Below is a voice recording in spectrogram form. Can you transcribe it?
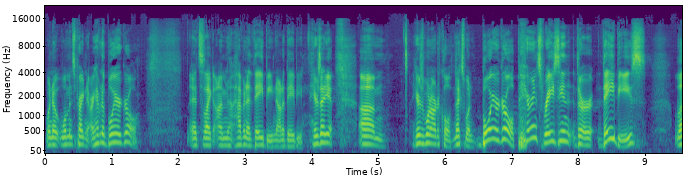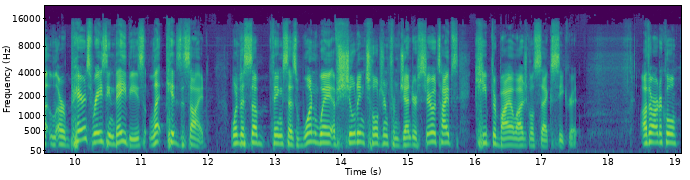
when a woman's pregnant. Are you having a boy or a girl? It's like, I'm having a baby, not a baby. Here's the idea. Um, here's one article. Next one. Boy or girl? Parents raising their babies, or parents raising babies, let kids decide. One of the sub things says one way of shielding children from gender stereotypes, keep their biological sex secret. Other article,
